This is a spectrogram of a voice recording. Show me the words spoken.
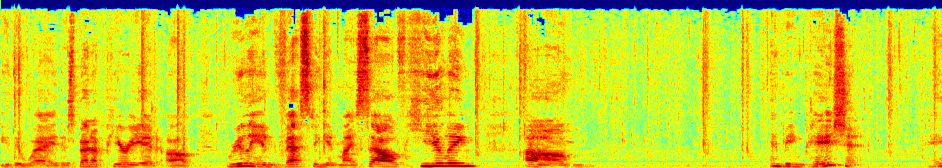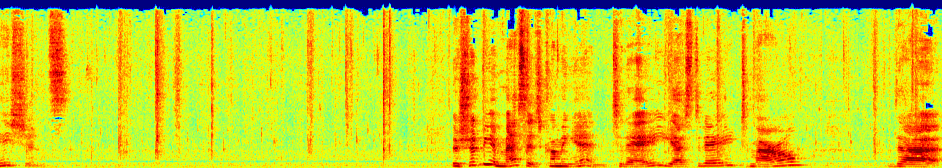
either way. There's been a period of really investing in myself, healing, um, and being patient. Patience. There should be a message coming in today, yesterday, tomorrow that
